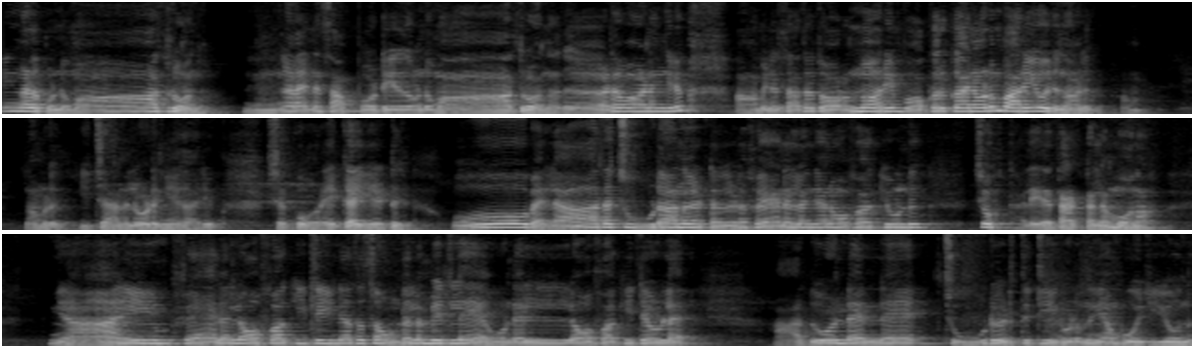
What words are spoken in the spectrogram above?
നിങ്ങളെ കൊണ്ട് മാത്രമാണ് നിങ്ങൾ എന്നെ സപ്പോർട്ട് ചെയ്തുകൊണ്ട് മാത്രമാണ് അത് ഏടെ വേണമെങ്കിലും ആമിനത്താത്ത തുറന്നു അറിയും പോക്കറുക്കാനോടും പറയും ഒരു നാൾ നമ്മൾ ഈ ചാനൽ തുടങ്ങിയ കാര്യം. പക്ഷെ കുറേ കൈയിട്ട് ഓ വല്ലാതെ ചൂടാന്ന് കേട്ടോ. ഇവിടെ ഫാനെല്ലാം ഞാൻ ഓഫാക്കിയോണ്ട്. ചോ തലയിലെ തട്ടെല്ലാം പോന്നാ. ഞാൻ ഫാനെല്ലാം ഓഫാക്കിയിട്ട് ഇതിനകത്ത് സൗണ്ടെല്ലാം വരില്ലേ? അതുകൊണ്ട് എല്ലാം ഓഫാക്കിയിട്ടേ ഉള്ളേ. അതുകൊണ്ട് എന്നെ ചൂട് എടുത്തിട്ട് ഇതിന്റെ ഉള്ളിൽ ഞാൻ പൊരിയോന്ന്.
